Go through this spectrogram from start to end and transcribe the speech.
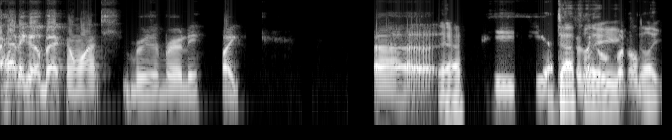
I had to go back and watch Bruiser Brody. Like, uh, Yeah, he he definitely like like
